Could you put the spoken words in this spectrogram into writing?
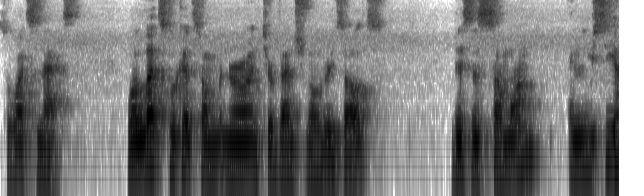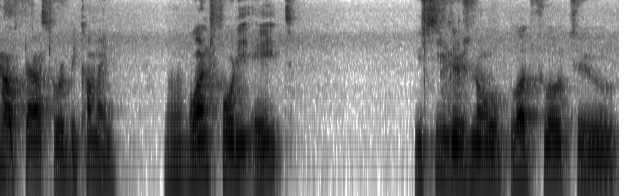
So what's next? Well, let's look at some neurointerventional results. This is someone, and you see how fast we're becoming. 148. You see there's no blood flow to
